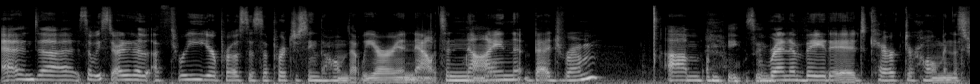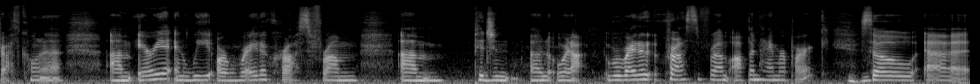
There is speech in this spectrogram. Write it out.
and uh, so we started a, a three-year process of purchasing the home that we are in now. It's a nine-bedroom. Um, renovated character home in the Strathcona um, area, and we are right across from um, Pigeon. Uh, no, we're not. We're right across from Oppenheimer Park. So, uh,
